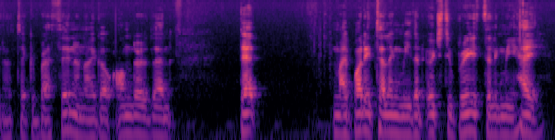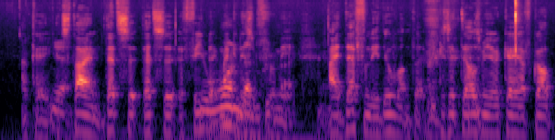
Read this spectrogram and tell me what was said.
you know, take a breath in and I go under, then that my body telling me that urge to breathe, telling me, hey, okay, it's time. That's a, that's a, a feedback mechanism for me. yeah. I definitely do want that because it tells me, okay, I've got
